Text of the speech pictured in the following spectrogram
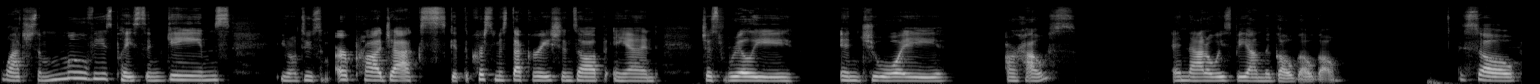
watch some movies, play some games, you know, do some art projects, get the Christmas decorations up, and just really enjoy our house and not always be on the go, go, go. So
